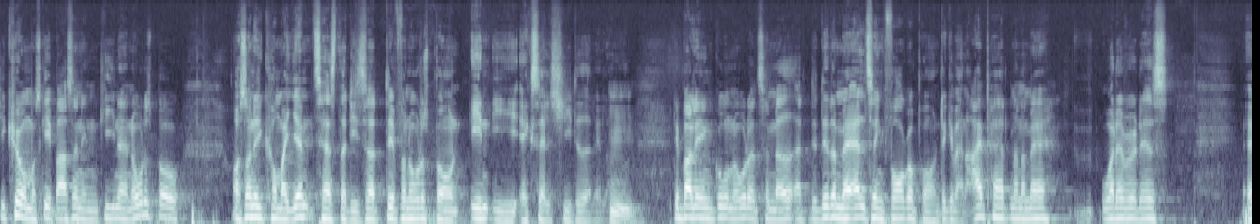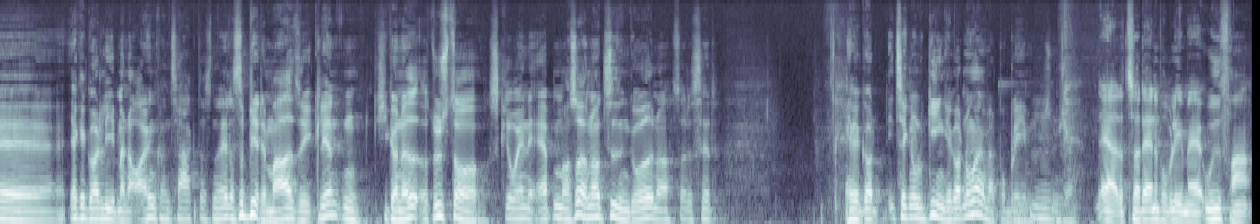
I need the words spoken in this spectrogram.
De køber måske bare sådan en Kina notesbog, og så når de kommer hjem, taster de så det for notesbogen ind i Excel-sheetet eller, eller mm. Det er bare lige en god note at tage med, at det er det der med, at alting foregår på. Det kan være en iPad, man er med, whatever it is. Øh, jeg kan godt lide, at man har øjenkontakt og sådan noget. Ellers så bliver det meget til, klienten kigger ned, og du står og skriver ind i appen, og så er når tiden gået, når så er det sæt. Jeg kan godt, teknologien kan godt nogle gange være et problem, mm. synes jeg. Ja, så det andet problem er udefra.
